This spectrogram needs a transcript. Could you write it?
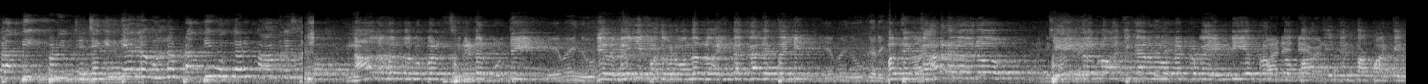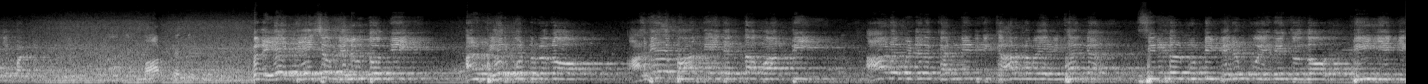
ప్రతి ఇప్పుడు జగిత్య ఉన్న ప్రతి ఒక్కరు కాంగ్రెస్ నాలుగు వందల రూపాయల సిలిండర్ పుట్టి ఇలా వెయ్యి పదకొండు వందలు ఐదు దక్కాలే తల్లి మరి దీనికి కారణం ఎవరు కేంద్రంలో అధికారంలో ఉన్నట్టుగా జనతా పార్టీ అని చెప్పండి. మరి ఏ దేశం వెలుగుతోంది అని పేర్కొంటున్నదో అదే భారతీయ జనతా పార్టీ ఆడబిడ్డల కన్నింటికి కారణమయ్యే విధంగా సిలిండర్ నుండి పెరుగు ఏదైతుందో బీజేపీ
